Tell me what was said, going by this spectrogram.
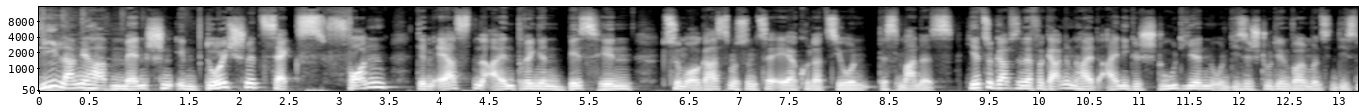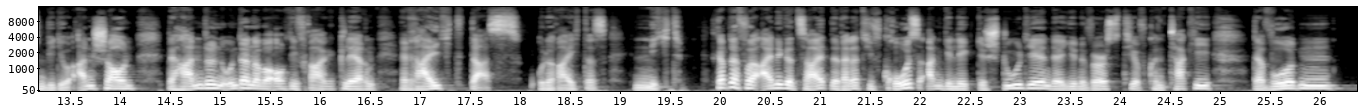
Wie lange haben Menschen im Durchschnitt Sex von dem ersten Eindringen bis hin zum Orgasmus und zur Ejakulation des Mannes? Hierzu gab es in der Vergangenheit einige Studien und diese Studien wollen wir uns in diesem Video anschauen, behandeln und dann aber auch die Frage klären, reicht das oder reicht das nicht? Es gab da vor einiger Zeit eine relativ groß angelegte Studie in der University of Kentucky. Da wurden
